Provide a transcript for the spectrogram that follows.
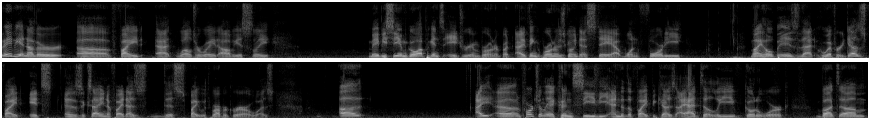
maybe another uh, fight at welterweight, obviously. Maybe see him go up against Adrian Broner, but I think Broner is going to stay at 140. My hope is that whoever he does fight, it's as exciting a fight as this fight with Robert Guerrero was. Uh, I uh, unfortunately I couldn't see the end of the fight because I had to leave, go to work. But um,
